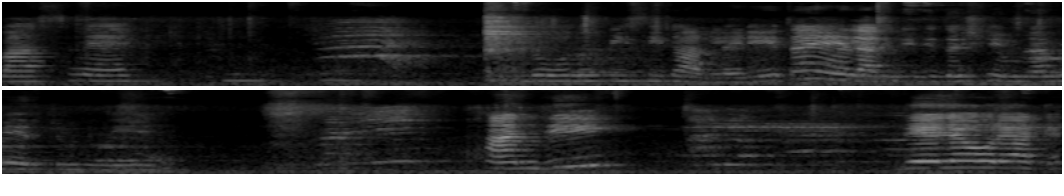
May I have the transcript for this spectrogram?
ਬਸ ਮੈਂ ਦੋ ਦੋ ਪੀਸੀ ਕਰ ਲੈਣੇ ਇਹ ਤਾਂ ਐ ਲੱਗਦੀ ਜਿੱਦਾਂ ਸ਼ਿਮਲਾ ਮਿਰਚ ਹੁੰਦੀ ਹੈ। ਹਾਂਜੀ। ਦੇ ਜਾਓ ਉਰੇ ਆ ਕੇ।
